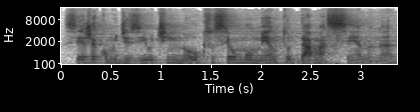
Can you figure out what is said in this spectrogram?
Seja, como dizia o Tim Noakes, o seu momento damasceno, né?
